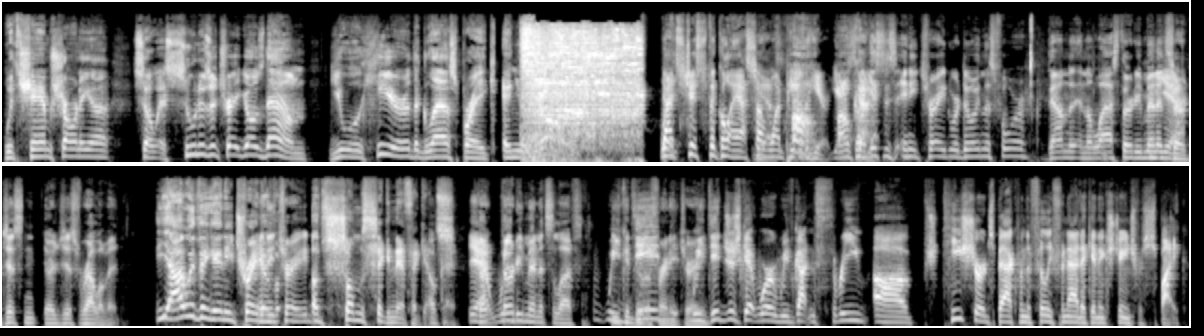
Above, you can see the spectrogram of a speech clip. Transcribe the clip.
with Shams Charania. So as soon as a trade goes down, you will hear the glass break and you'll know. That's just the glass I Yes. want people Oh, to hear. Yes. So this is any trade we're doing this for down in the last 30 minutes, Yeah. or just or just relevant. Yeah, I would think any trade, Any of, trade? of some significance. Okay. Yeah, Thir- we- 30 minutes left. we you can did, do it for any trade. We did just get word we've gotten three uh, T-shirts back from the Phillie Phanatic in exchange for Spike.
